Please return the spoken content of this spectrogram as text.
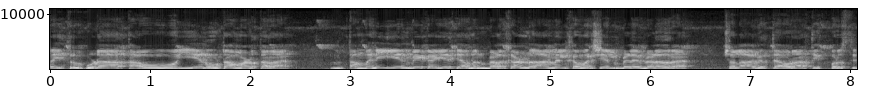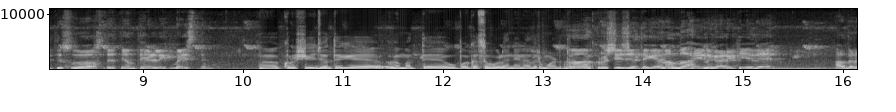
ರೈತರು ಕೂಡ ತಾವು ಏನು ಊಟ ಮಾಡ್ತಾರೆ ತಮ್ಮ ಮನೆಗೆ ಏನು ಬೇಕಾಗೈತಿ ಅದನ್ನು ಬೆಳ್ಕೊಂಡು ಆಮೇಲೆ ಕಮರ್ಷಿಯಲ್ ಬೆಳೆ ಬೆಳೆದ್ರೆ ಚಲೋ ಆಗುತ್ತೆ ಅವ್ರ ಆರ್ಥಿಕ ಪರಿಸ್ಥಿತಿ ಸುಧಾರಿಸ್ತೈತಿ ಅಂತ ಹೇಳಲಿಕ್ಕೆ ಬಯಸ್ತೇನೆ. ಕೃಷಿ ಜೊತೆಗೆ ಮತ್ತೆ ಉಪಕಸಬುಗಳನ್ನೇನಾದರೂ ಮಾಡ್ತಾರೆ? ಕೃಷಿ ಜೊತೆಗೆ ನಂದು ಹೈನುಗಾರಿಕೆ ಇದೆ. ಅದರ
